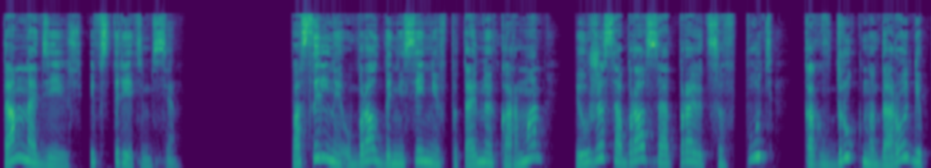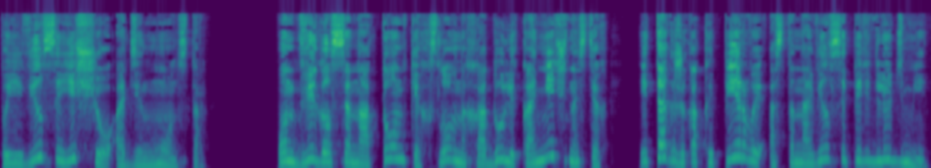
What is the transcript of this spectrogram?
Там, надеюсь, и встретимся. Посыльный убрал донесение в потайной карман и уже собрался отправиться в путь, как вдруг на дороге появился еще один монстр. Он двигался на тонких, словно ходули конечностях, и так же, как и первый, остановился перед людьми.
